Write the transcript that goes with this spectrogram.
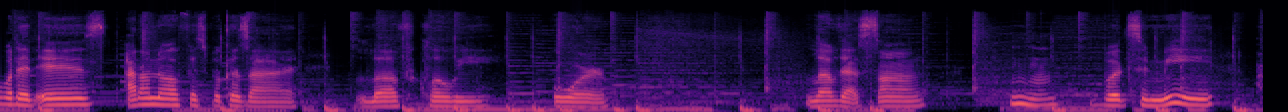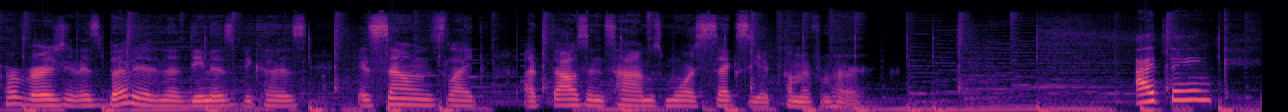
What it is. I don't know if it's because I love Chloe or love that song. Mhm. But to me, her version is better than Adina's because it sounds like a thousand times more sexier coming from her. I think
